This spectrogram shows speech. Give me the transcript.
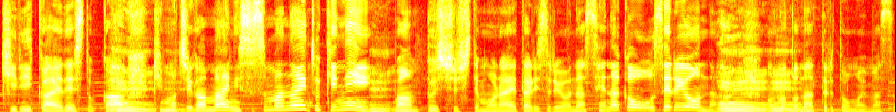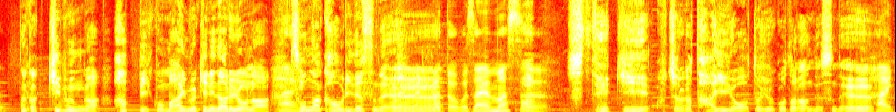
切り替えですとか、うん気持ちが前に進まない時にうんワンプッシュしてもらえたりするような背中を押せるようなもうんうんのとなってると思います。なんか気分がハッピーこう前向きになるような、はいそんな香りですね。ありがとうございます。あ素敵こちらが太陽ということなんですね。はい、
